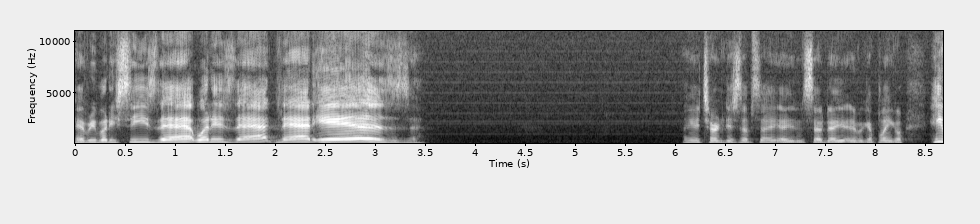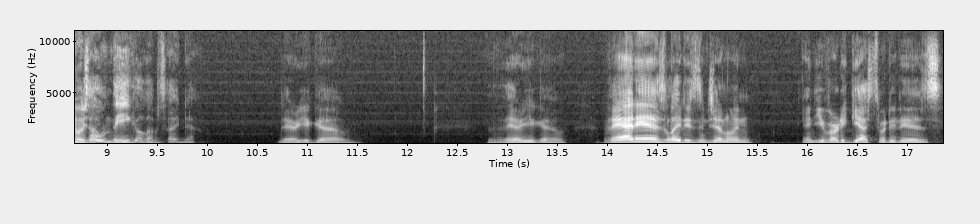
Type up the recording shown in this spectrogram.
Everybody sees that. What is that? That is. I'm going to turn this upside down. So we got playing. Go. He was holding the eagle upside down. There you go. There you go. That is, ladies and gentlemen, and you've already guessed what it is.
